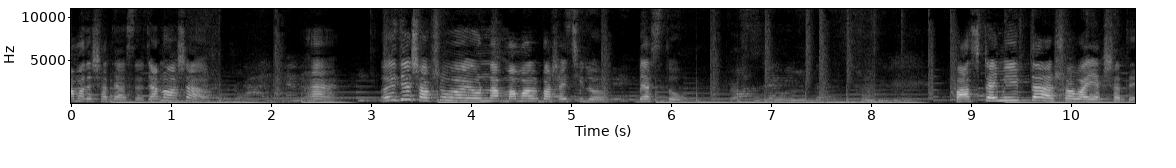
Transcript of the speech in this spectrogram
আমাদের সাথে আছে। জানো আশা? হ্যাঁ। ওই যে সবসময় ওর না মামার বাসায় ছিল ব্যস্ত। ফার্স্ট টাইম ইফতার সবাই একসাথে।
